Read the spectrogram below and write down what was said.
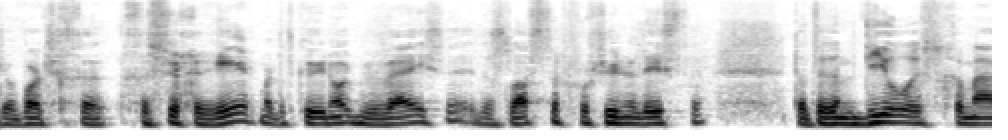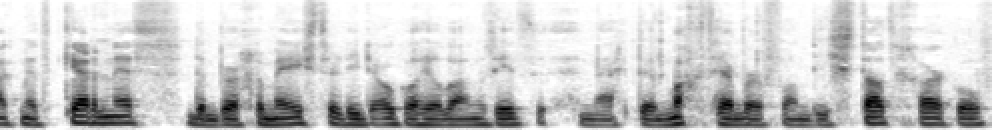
er wordt ge gesuggereerd, maar dat kun je nooit bewijzen, dat is lastig voor journalisten, dat er een deal is gemaakt met Kernes, de burgemeester die er ook al heel lang zit, en eigenlijk de machthebber van die stad, Kharkov.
